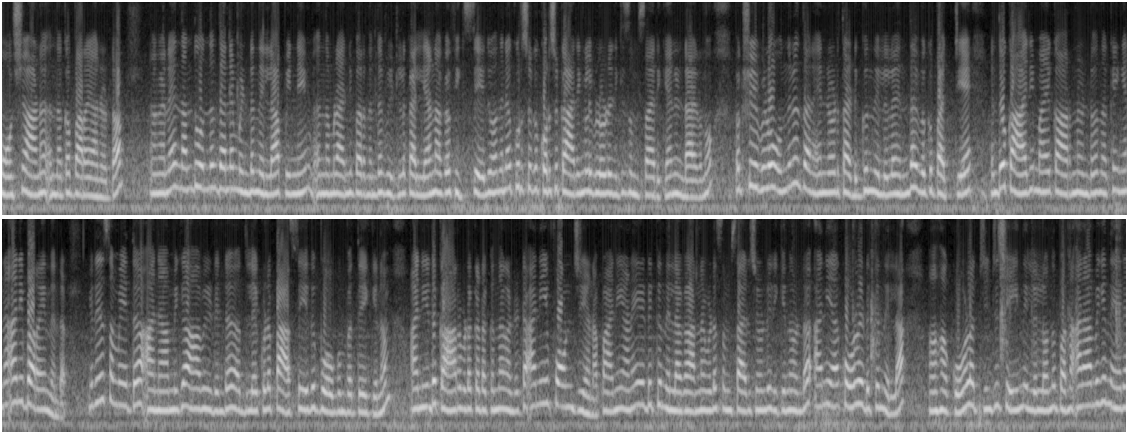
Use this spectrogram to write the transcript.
മോശമാണ് എന്നൊക്കെ പറയാൻ കേട്ടോ. അങ്ങനെ നന്ദു ഒന്നും തന്നെ മിണ്ടുന്നില്ല. പിന്നെയും നമ്മുടെ അനി പറഞ്ഞിട്ട് വീട്ടിൽ കല്യാണമൊക്കെ ഫിക്സ് ചെയ്തു. അതിനെക്കുറിച്ചൊക്കെ കുറച്ച് കാര്യങ്ങൾ ഇവളോട് എനിക്ക് സംസാരിക്കാനുണ്ടായിരുന്നു. പക്ഷേ ഇവളോ ഒന്നിനും തന്നെ എന്നോട് തടുക്കുന്നില്ലല്ലോ. എന്താ ഇവൾക്ക് പറ്റിയേ? എന്തോ കാര്യമായ കാരണമുണ്ടോ എന്നൊക്കെ ഇങ്ങനെ അനി പറയുന്നുണ്ട്. ഇതേ സമയത്ത് അനാമിക ആ വീടിന്റെ അതിലേക്കൂടെ പാസ് ചെയ്ത് പോകുമ്പോഴത്തേക്കിനും അനിയുടെ കാർ ഇവിടെ കിടക്കുന്ന കണ്ടിട്ട് അനിയെ ഫോൺ ചെയ്യണം. അപ്പോൾ അനിയാണെ എടുക്കുന്നില്ല. കാരണം ഇവിടെ സംസാരിച്ചുകൊണ്ടിരിക്കുന്നതുകൊണ്ട് അനി ആ കോൾ എടുക്കുന്നില്ല. ആഹാ കോൾ അറ്റൻഡ് ചെയ്യുന്നില്ലല്ലോ എന്ന് പറഞ്ഞ് അനാമിക നേരെ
